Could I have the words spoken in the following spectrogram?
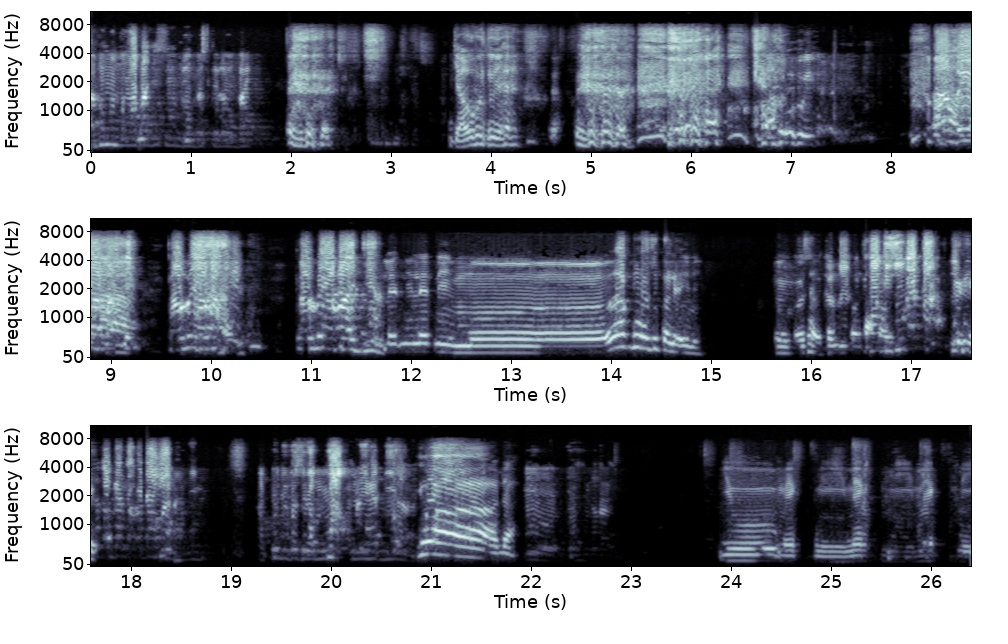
Apa ngomong apa aja sih 12 kilobyte? jauh tuh ya jauh ya Kamu apa sih? Kamu apa? Kamu apa anjir? lihat nih lihat nih mau aku nggak suka lihat ini Eh, nggak usah kan kontak Mau? Disuka kan ketahuan. Aku juga sudah muak melihat dia. ya dah Hmm. You make me, make me, make me,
